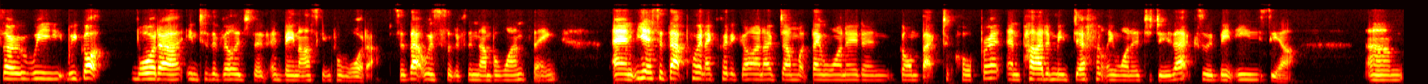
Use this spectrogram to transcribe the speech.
So we we got water into the village that had been asking for water. So that was sort of the number one thing. And yes, at that point I could have gone, I've done what they wanted and gone back to corporate. And part of me definitely wanted to do that because it would have been easier. Um,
